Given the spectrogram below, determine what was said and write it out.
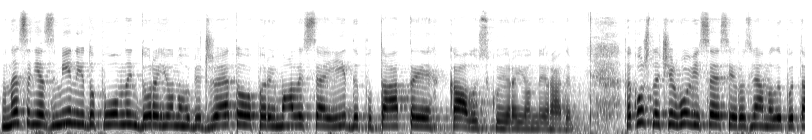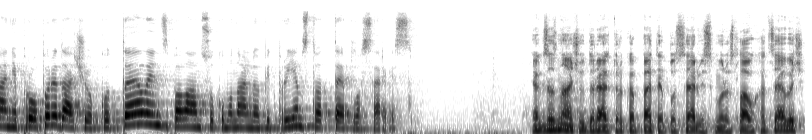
Внесення змін і доповнень до районного бюджету переймалися і депутати Калузької районної ради. Також на черговій сесії розглянули питання про передачу котелень з балансу комунального підприємства Теплосервіс. Як зазначив директор КП «Теплосервіс» Мирослав Хацевич,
